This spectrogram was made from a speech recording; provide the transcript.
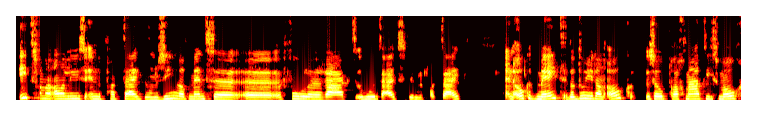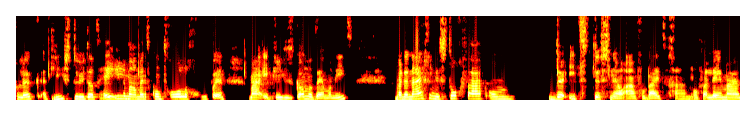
iets van een analyse in de praktijk doen. Zien wat mensen uh, voelen, raakt, hoe het eruit ziet in de praktijk. En ook het meten, dat doe je dan ook zo pragmatisch mogelijk. Het liefst doe je dat helemaal met controlegroepen. En, maar in crisis kan dat helemaal niet. Maar de neiging is toch vaak om er iets te snel aan voorbij te gaan. Of alleen maar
